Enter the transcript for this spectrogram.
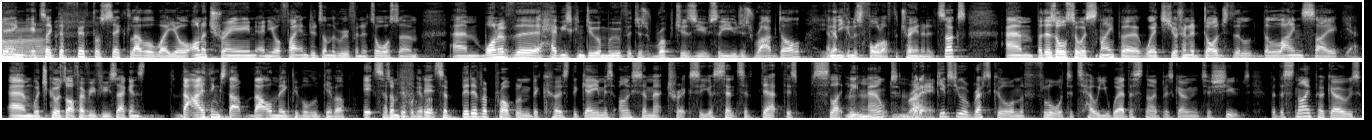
thing, it's like the fifth or sixth level where you're on a train and you're fighting dudes on the roof and it's awesome. Um, one of the heavies can do a move that just ruptures you, so you just ragdoll and then you can just fall off the train and it sucks. Um, but there's also a sniper which you're trying to dodge the the line sight, Yeah. um, which goes off every few seconds. That I think that that'll make people give up. It's some a, people give it's up. It's a bit of a problem because the game is isometric, so your sense of depth is slightly Mm-hmm. out, but Right. it gives you a reticle on the floor to tell you where the sniper's going to shoot. But the sniper goes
